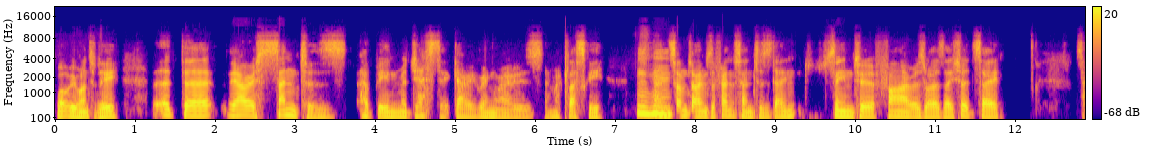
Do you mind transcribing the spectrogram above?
what we want to do. Uh, the the Irish centres have been majestic. Garry Ringrose and McCloskey. Mm-hmm. And sometimes the French centres don't seem to fire as well as they should. So so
